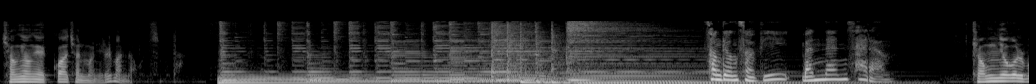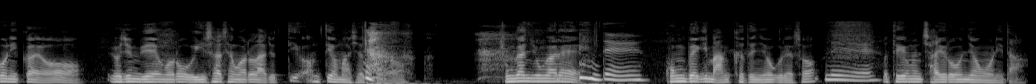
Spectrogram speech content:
정형외과 전문의를 만나고 있습니다. 성경섭이 만난 사람 경력을 보니까요. 요즘 유행어로 의사 생활을 아주 띄엄띄엄 하셨어요. 중간중간에 네. 공백이 많거든요. 그래서 네. 어떻게 보면 자유로운 영혼이다.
